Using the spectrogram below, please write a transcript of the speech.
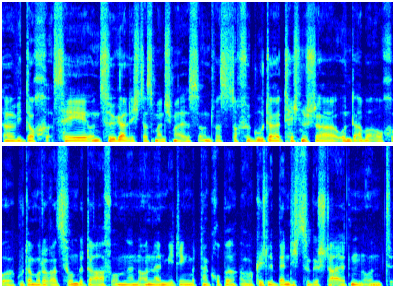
äh, wie doch zäh und zögerlich das manchmal ist und was doch für guter technischer und aber auch äh, guter Moderation bedarf, um ein Online-Meeting mit einer Gruppe wirklich lebendig zu gestalten und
